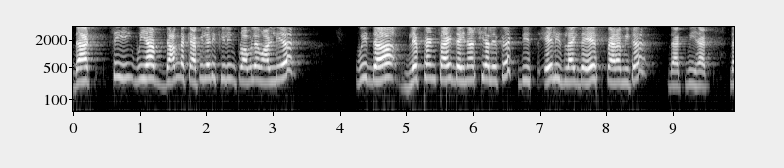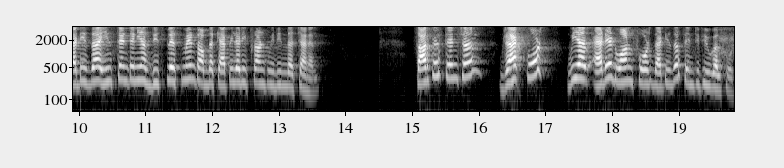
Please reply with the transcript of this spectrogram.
that see we have done the capillary filling problem earlier with the left hand side the inertial effects this L is like the S parameter that we had that is the instantaneous displacement of the capillary front within the channel surface tension, drag force we have added one force that is the centrifugal force.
